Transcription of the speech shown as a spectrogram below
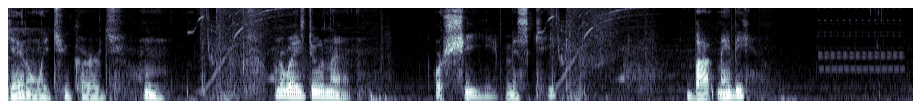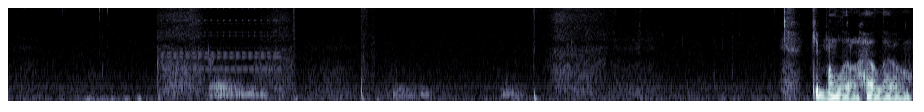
Again, only two cards. Hmm. Wonder why he's doing that. Or she, Miss Cake. Bot, maybe? Give him a little hello.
